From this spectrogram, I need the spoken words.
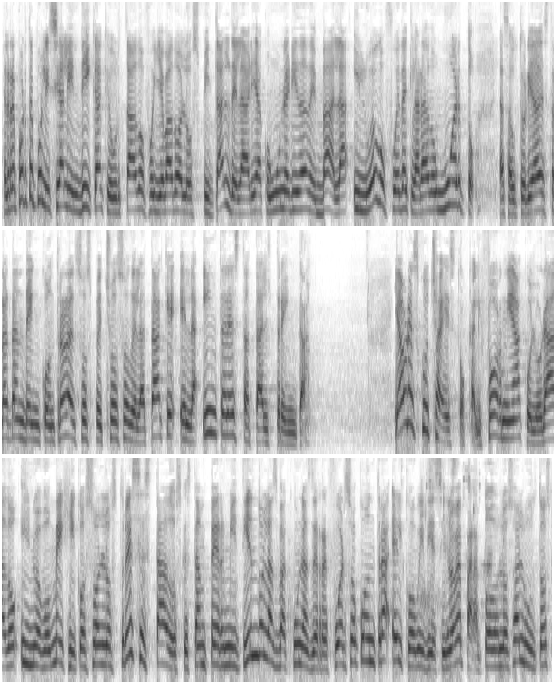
El reporte policial indica que Hurtado fue llevado al hospital del área con una herida de bala y luego fue declarado muerto. Las autoridades tratan de encontrar al sospechoso del ataque en la Interestatal 30. Y ahora escucha esto, California, Colorado y Nuevo México son los tres estados que están permitiendo las vacunas de refuerzo contra el COVID-19 para todos los adultos,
